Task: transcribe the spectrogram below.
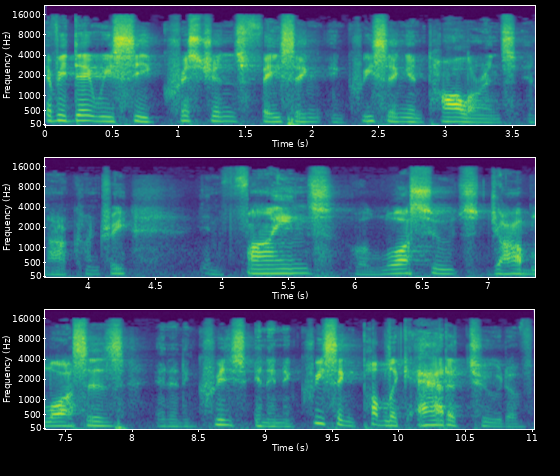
Every day we see Christians facing increasing intolerance in our country, in fines or lawsuits, job losses, and an, increase, in an increasing public attitude of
